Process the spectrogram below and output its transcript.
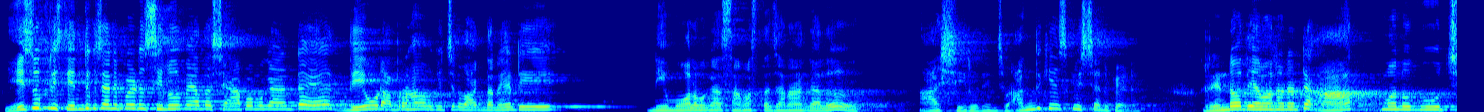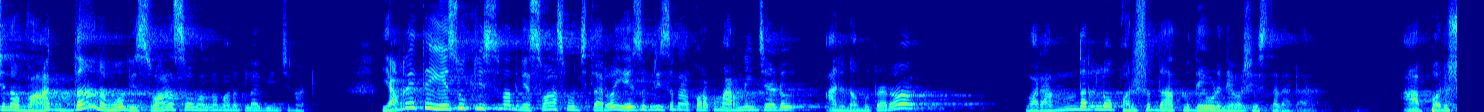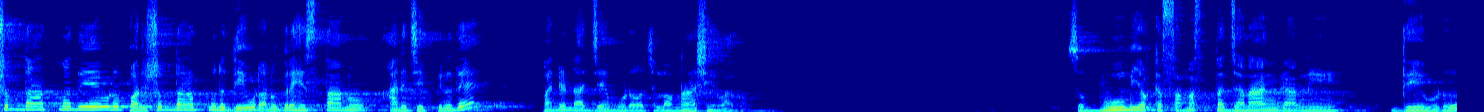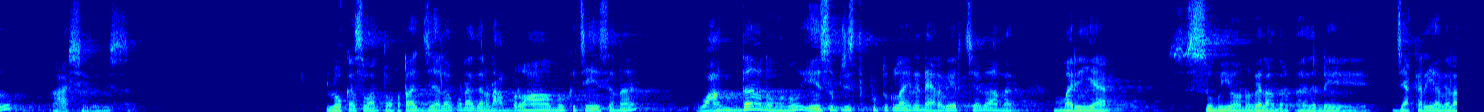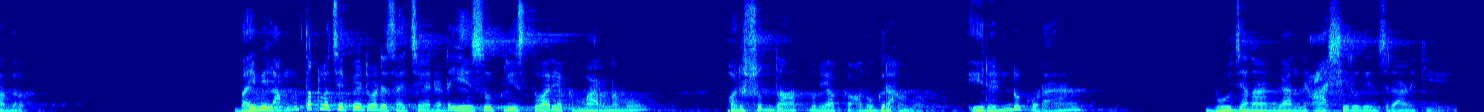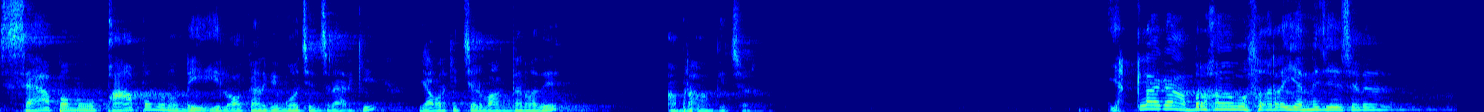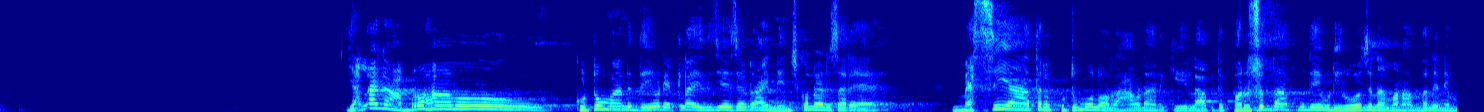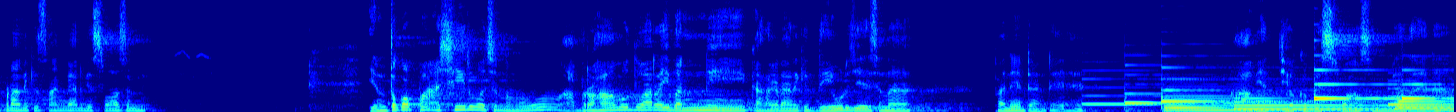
యేసుక్రీస్తు ఎందుకు చనిపోయాడు? శిలువ మీద శాపముగా అంటే దేవుడు అబ్రహాముకి ఇచ్చిన వాగ్దానం ఏంటి? నీ మూలముగా సమస్త జనాంగాలు ఆశీర్వదించాడు అందుకే యేసుక్రీస్తు చనిపోయాడు. రెండోది ఏమన్నాడంటే ఆత్మను గూర్చిన వాగ్దానము విశ్వాసం వల్ల మనకు లభించినట్లు. ఎవరైతే యేసుక్రీస్తునందు విశ్వాసం ఉంచుతారో యేసుక్రీస్తు నా కొరకు మరణించాడు అని నమ్ముతారో వారందరిలో పరిశుద్ధాత్మ దేవుడు నివసిస్తాడట. ఆ పరిశుద్ధాత్మ దేవుడు పరిశుద్ధాత్మను దేవుడు అనుగ్రహిస్తాను అని చెప్పినదే పన్నెండు అధ్యాయం మూడవచనంలో ఉన్న ఆశీర్వాదం. సో భూమి యొక్క సమస్త జనాంగాల్ని దేవుడు ఆశీర్వదిస్తుంది. లోకస్వార్త ఒకటో కూడా అదే అబ్రహాముకి చేసిన వాగ్దానమును యేసుక్రీస్తు పుట్టుకలో ఆయన నెరవేర్చాడు అన్నారు. మరియా సుమియోను వీళ్ళందరూ అదండి జకరియా వీళ్ళందరూ. బైబిల్ అంతట్లో చెప్పేటువంటి సత్యం ఏంటంటే యేసుక్రీస్తు వారి యొక్క మరణము పరిశుద్ధాత్ముని యొక్క అనుగ్రహము. ఈ రెండు కూడా భూజనాంగాల్ని ఆశీర్వదించడానికి శాపము పాపము నుండి ఈ లోకాన్ని విమోచించడానికి ఎవరికి ఇచ్చాడు వాగ్దానం అది? అబ్రహాంకి ఇచ్చాడు. ఎట్లాగా అబ్రహాము ద్వారా ఇవన్నీ చేశాడు? ఎలాగ అబ్రహాము కుటుంబాన్ని దేవుడు ఎట్లా ఇది చేశాడు? ఆయన ఎంచుకున్నాడు సరే మెస్సీ అతని కుటుంబంలో రావడానికి లేకపోతే పరిశుద్ధాత్మదేవుడు ఈ రోజున మన అందరిని నింపడానికి సంఘాన్ని విశ్వాసాన్ని ఎంత గొప్ప ఆశీర్వచనము. అబ్రహాము ద్వారా ఇవన్నీ కలగడానికి దేవుడు చేసిన పని ఏంటంటే ఆ వ్యక్తి యొక్క విశ్వాసం మీద ఆయన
